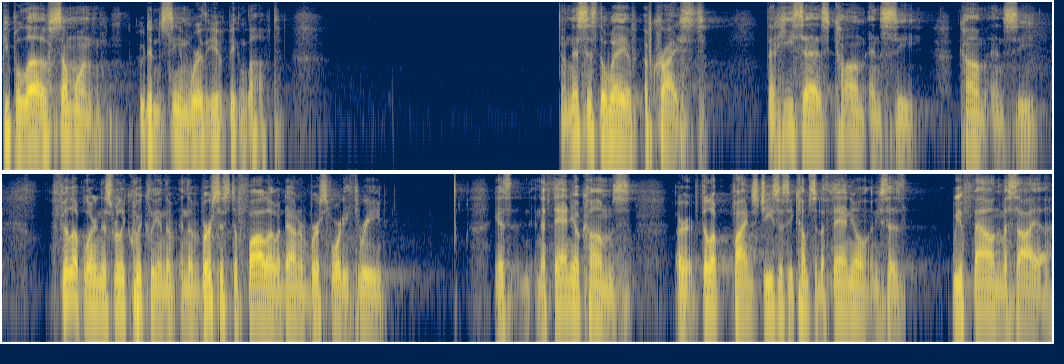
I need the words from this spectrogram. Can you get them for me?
People love someone who didn't seem worthy of being loved. And this is the way of, of Christ that he says, Come and see. Come and see. Philip learned this really quickly in the, in the verses to follow, and down in verse 43. Yes, Nathanael comes or Philip finds Jesus. He comes to Nathanael and he says, We have found the Messiah.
